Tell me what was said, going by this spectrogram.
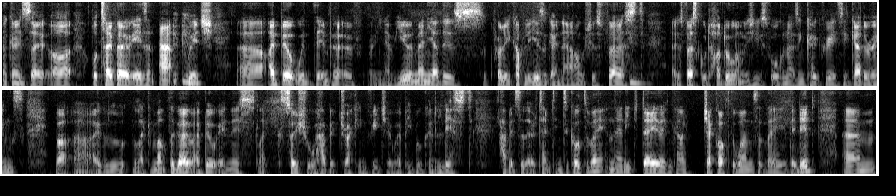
Okay, mm. so uh, Autopo is an app which uh, I built with the input of you know you and many others probably a couple of years ago now, which was first. Mm. It was first called Huddle and was used for organising co-created gatherings. But uh, over like a month ago, I built in this like social habit tracking feature where people can list habits that they're attempting to cultivate, and then each day they can kind of check off the ones that they they did, um,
